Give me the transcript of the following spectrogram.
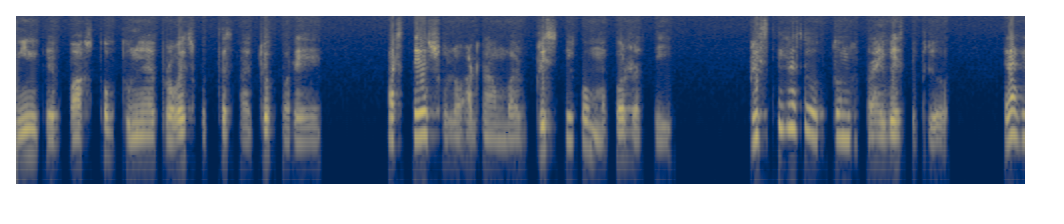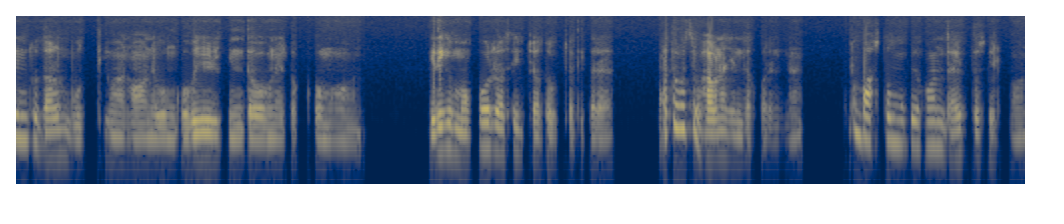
মিনকে বাস্তব দুনিয়ায় প্রবেশ করতে সাহায্য করে। আর শেষ হলো আট নম্বর, বৃশ্চিক ও মকর রাশি। বৃষ্টিক রাশি অত্যন্ত প্রাইভেসি প্রিয়। এরা কিন্তু দারুণ বুদ্ধিমান হন এবং গভীর চিন্তা ভাবনায় সক্ষম হন। এদিকে মকর রাশির জাতক জাতিকারা এত বেশি ভাবনা চিন্তা করেন না। তারা বাস্তবমুখী হন, দায়িত্বশীল হন।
